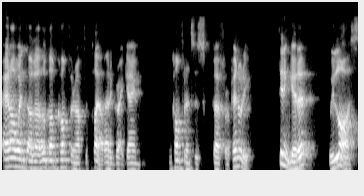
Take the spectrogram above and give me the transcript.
And I went, I go, look, I'm confident enough to play. I've had a great game. I'm confident to go for a penalty. Didn't get it. We lost.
